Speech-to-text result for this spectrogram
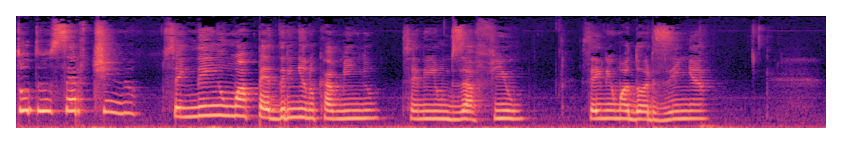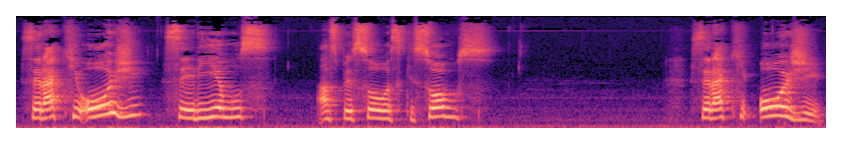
tudo certinho, sem nenhuma pedrinha no caminho, sem nenhum desafio, sem nenhuma dorzinha. Será que hoje seríamos as pessoas que somos? Será que hoje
